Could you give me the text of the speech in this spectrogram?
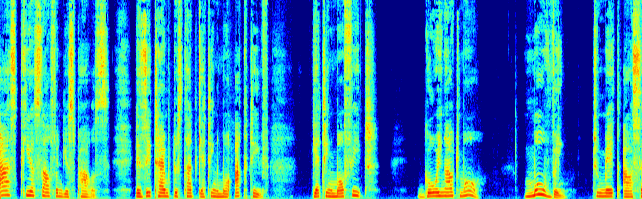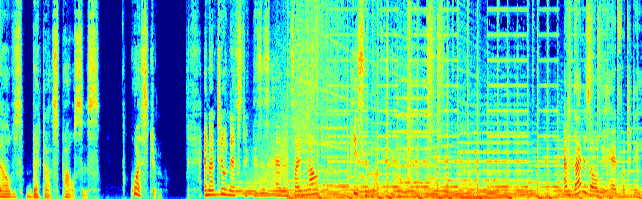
Ask yourself and your spouse, is it time to start getting more active, getting more fit, going out more, moving to make ourselves better spouses? Question. And until next week, this is Helen signing out. Peace and love to you all. And that is all we had for today.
